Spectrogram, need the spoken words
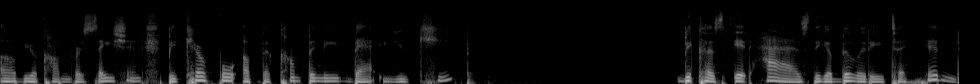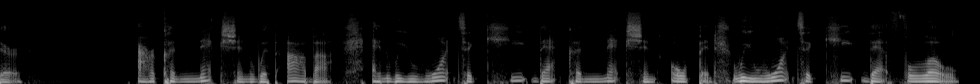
of your conversation. Be careful of the company that you keep because it has the ability to hinder our connection with Abba. And we want to keep that connection open. We want to keep that flow.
